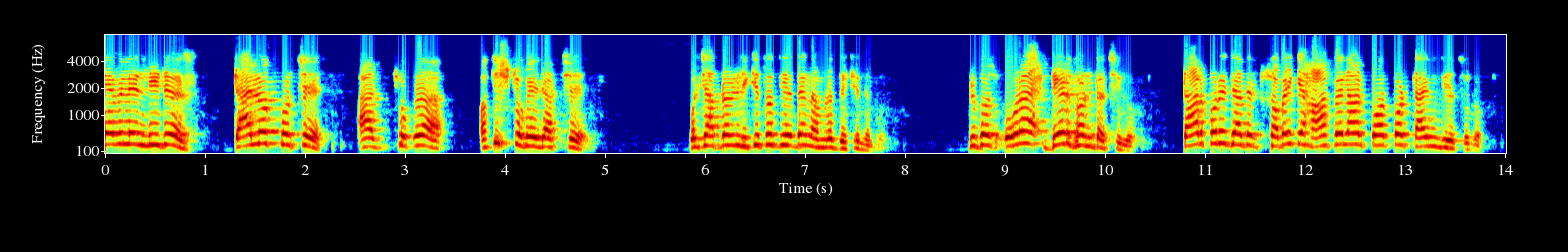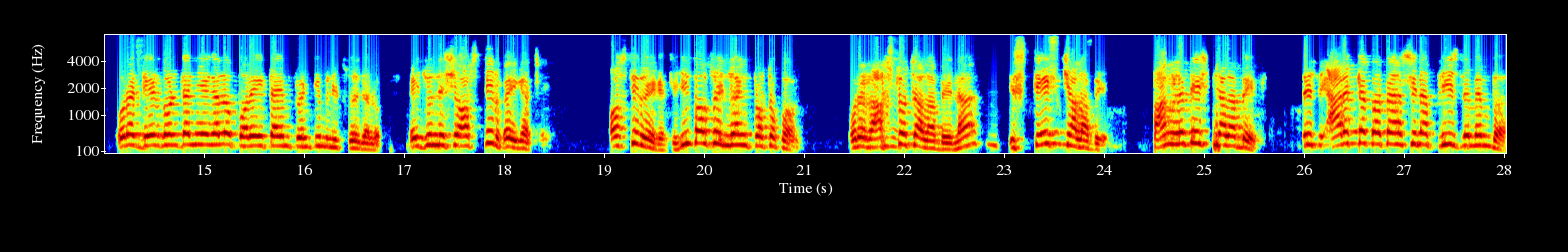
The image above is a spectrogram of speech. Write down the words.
লেভেলের লিডার্স ডায়লগ করছে, আর ছোকরা অতিষ্ঠ হয়ে যাচ্ছে। বলছে আপনারা লিখিত দিয়ে দেন আমরা দেখে নেব। বিকজ ওরা দেড় ঘণ্টা ছিল। তারপরে যাদের সবাইকে হাফ এন আওয়ার পর পর টাইম দিয়েছিল। ওরা দেড় ঘণ্টা নিয়ে গেল পরে এই টাইম টোয়েন্টি মিনিটস হয়ে গেল। এই জন্য সে অস্থির হয়ে গেছে। অস্থির হয়ে গেছে। হিজ অলসো এনজয়িং প্রটোকল ওরা রাষ্ট্র চালাবে না স্টেট চালাবে বাংলাদেশ চালাবে। আরেকটা কথা আসি না প্লিজ রিমেম্বার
